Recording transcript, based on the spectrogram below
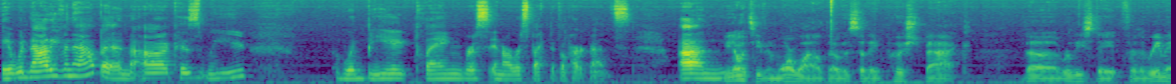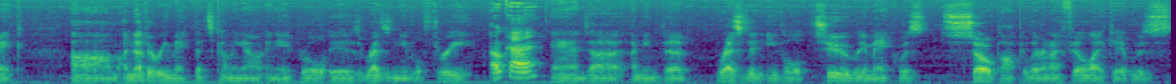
it would not even happen because we would be playing res- in our respective apartments. Um, You know what's even more wild though is so they pushed back the release date for the remake. Um, another remake that's coming out in April is Resident Evil 3. okay. And uh, I mean, the Resident Evil 2 remake was so popular, and I feel like it was.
